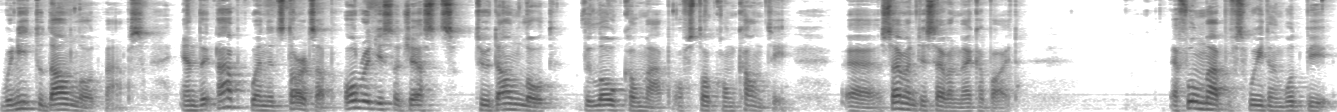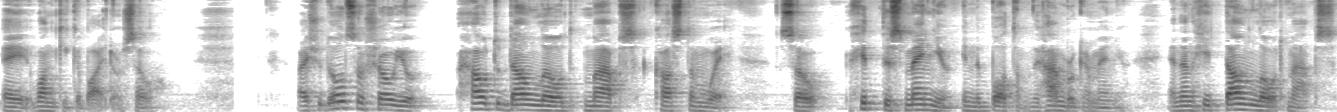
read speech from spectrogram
we need to download maps. And the app, when it starts up, already suggests to download the local map of Stockholm County, uh, 77 megabyte. A full map of Sweden would be a 1 gigabyte or so. I should also show you how to download maps custom way. So hit this menu in the bottom, the hamburger menu, and then hit download maps.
